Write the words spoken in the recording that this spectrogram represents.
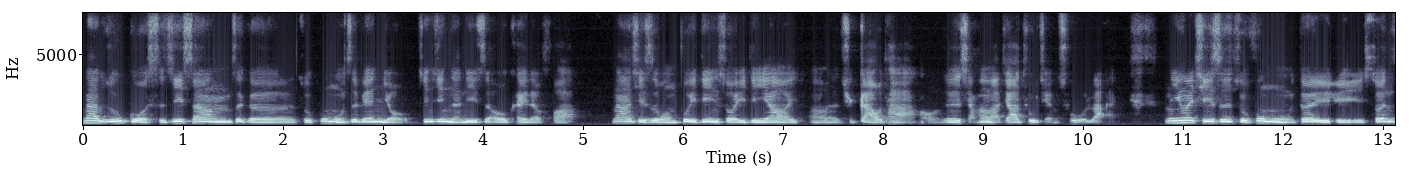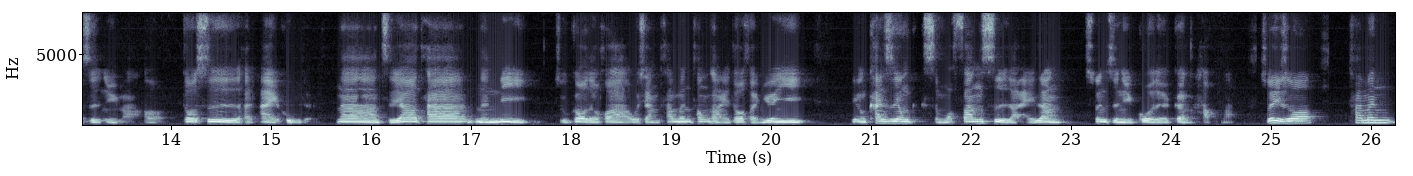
那如果实际上这个祖父母这边有经济能力是 OK 的话，那其实我们不一定说一定要呃去告他哦，就是想办法叫他吐钱出来。因为其实祖父母对于孙子女嘛，哦都是很爱护的。那只要他能力。足够的话，我想他们通常也都很愿意用，看是用什么方式来让孙子女过得更好嘛。所以说，他们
